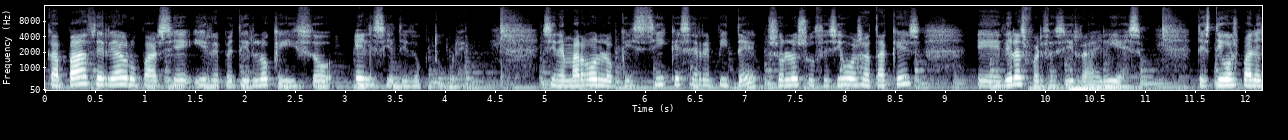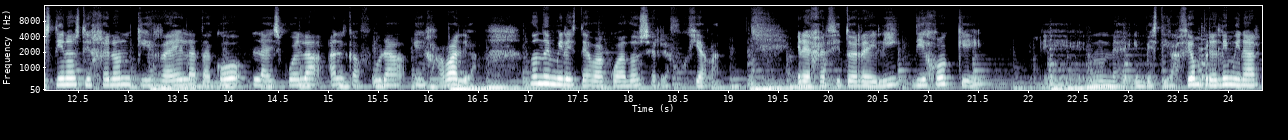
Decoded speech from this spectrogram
capaz de reagruparse y repetir lo que hizo el 7 de octubre. Sin embargo, lo que sí que se repite son los sucesivos ataques eh, de las fuerzas israelíes. Testigos palestinos dijeron que Israel atacó la escuela Al-Kafura en Jabalia, donde miles de evacuados se refugiaban. El ejército israelí dijo que eh, investigación preliminar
